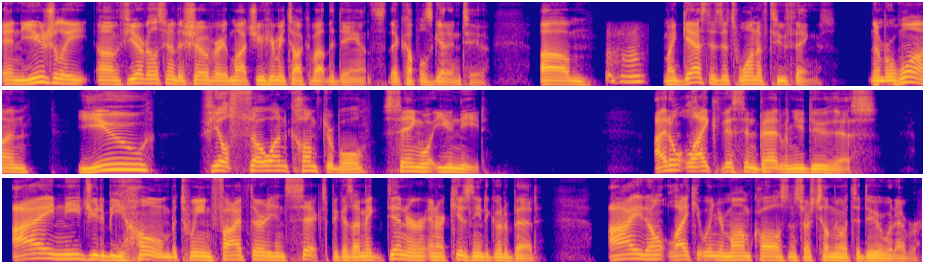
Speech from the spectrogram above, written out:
And usually, um, if you ever listen to the show very much, you hear me talk about the dance that couples get into. Um, hmm my guess is it's one of two things. Number one, you feel so uncomfortable saying what you need. I don't like this in bed when you do this. I need you to be home between 5:30 and 6 because I make dinner and our kids need to go to bed. I don't like it when your mom calls and starts telling me what to do or whatever.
